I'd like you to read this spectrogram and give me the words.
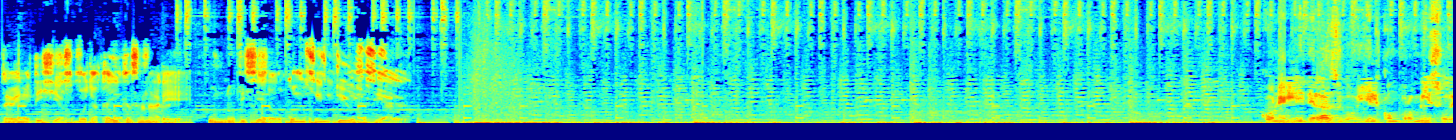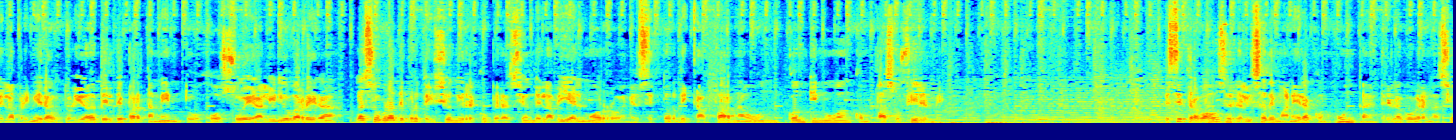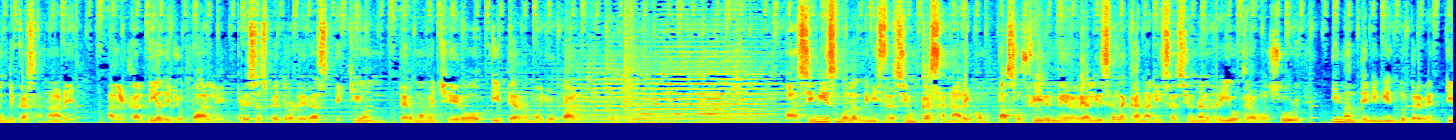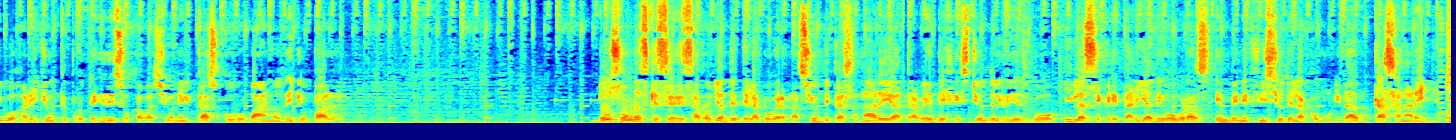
TV Noticias Boyacá y Casanare, un noticiero con sentido social. Con el liderazgo y el compromiso de la primera autoridad del departamento, Josué Alirio Barrera, las obras de protección y recuperación de la vía El Morro en el sector de Cafarnaún continúan con paso firme. Este trabajo se realiza de manera conjunta entre la Gobernación de Casanare, Alcaldía de Yopal, empresas petroleras Equión, Termomechero y Termoyopal. Asimismo, la Administración Casanare con paso firme realiza la canalización al río Cravosur y mantenimiento preventivo Jarillón que protege de socavación el casco urbano de Yopal. Dos obras que se desarrollan desde la Gobernación de Casanare a través de gestión del riesgo y la Secretaría de Obras en beneficio de la comunidad casanareña.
